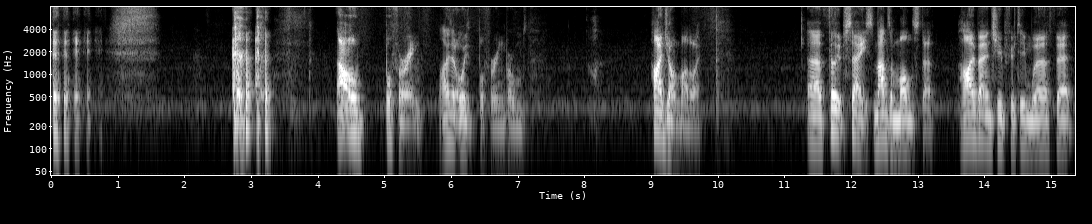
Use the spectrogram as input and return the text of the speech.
oh, buffering. Why is it always buffering problems? Hi, John, by the way. Uh, Philip says, man's a monster. High bet and Tube 15 worth it.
